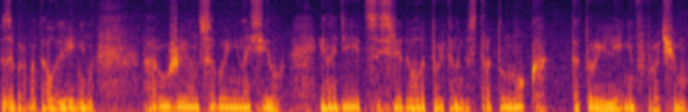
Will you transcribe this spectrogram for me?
забормотал Ленин. Оружие он с собой не носил, и надеяться следовало только на быстроту ног, которой Ленин, впрочем,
